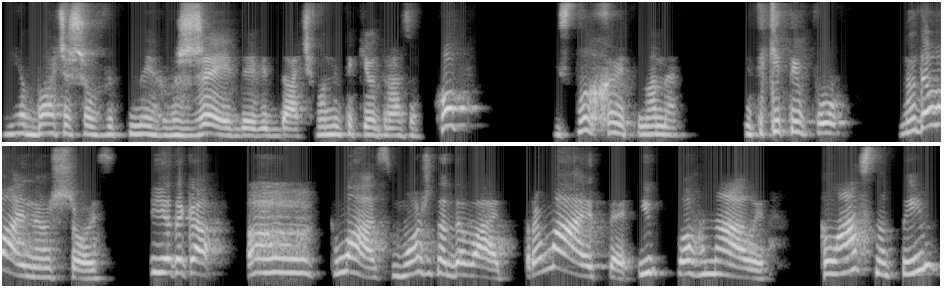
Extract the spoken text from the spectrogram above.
Я бачу, що від них вже йде віддача. Вони такі одразу хоп! І слухають мене. І такі, типу, ну давай ну щось. І я така: а, клас, можна давати, тримайте! І погнали. Класно тим,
